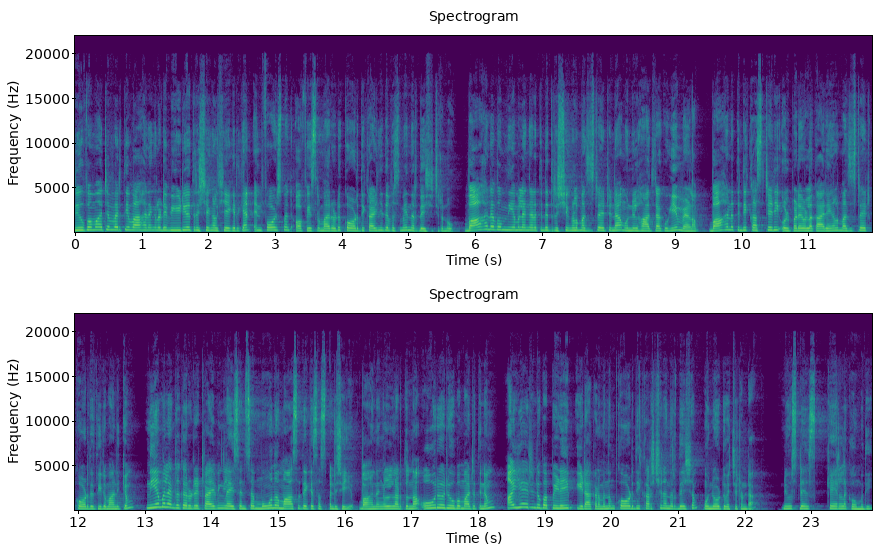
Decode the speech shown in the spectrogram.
രൂപമാറ്റം വരുത്തിയ വാഹനങ്ങളുടെ വീഡിയോ ദൃശ്യങ്ങൾ ശേഖരിക്കാൻ എൻഫോഴ്സ്മെന്റ് ഓഫീസർമാരോട് കോടതി കഴിഞ്ഞ ദിവസമേ നിർദ്ദേശിച്ചിരുന്നു. വാഹനവും നിയമലംഘനത്തിന്റെ ദൃശ്യങ്ങളും മജിസ്ട്രേറ്റിന് മുന്നിൽ ഹാജരാക്കുകയും വേണം. വാഹനത്തിന്റെ കസ്റ്റഡി ഉൾപ്പെടെയുള്ള കാര്യങ്ങൾ മജിസ്ട്രേറ്റ് കോടതി തീരുമാനിക്കും. നിയമലംഘകരുടെ ഡ്രൈവിംഗ് ലൈസൻസ് മൂന്ന് മാസത്തേക്ക് സസ്പെൻഡ് ചെയ്യും. വാഹനങ്ങളിൽ നടത്തുന്ന ഓരോ രൂപമാറ്റത്തിനും അയ്യായിരം രൂപ പിഴയും ഈടാക്കണമെന്നും കോടതി കർശന നിർദ്ദേശം മുന്നോട്ട് വച്ചിട്ടുണ്ട്. News desk Kerala Kaumudi.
